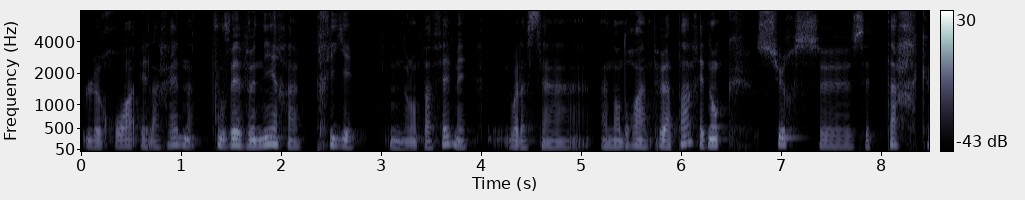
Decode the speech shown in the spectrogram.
le roi et la reine pouvaient venir prier ne l'ont pas fait, mais voilà, c'est un, endroit un peu à part. Et donc, sur cet arc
